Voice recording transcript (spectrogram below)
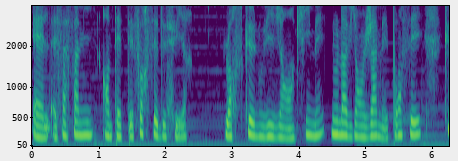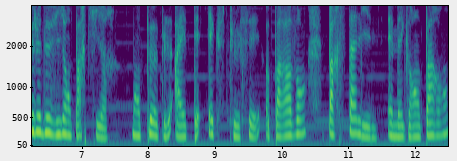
Elle et sa famille ont été forcées de fuir. Lorsque nous vivions en Crimée, nous n'avions jamais pensé que nous devions partir. Mon peuple a été expulsé auparavant par Staline et mes grands-parents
